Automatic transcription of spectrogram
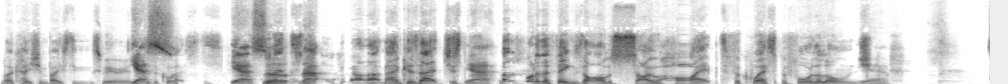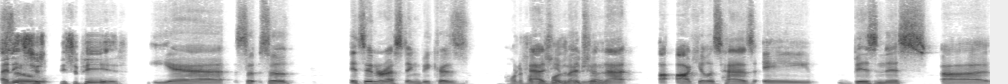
location-based experience? Yes. The quests. yeah so Let's that talk about that, man, because that just yeah that was one of the things that I was so hyped for Quest before the launch, yeah and so, it's just disappeared. yeah so so it's interesting because I wonder if I as you mentioned that uh, oculus has a business uh,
